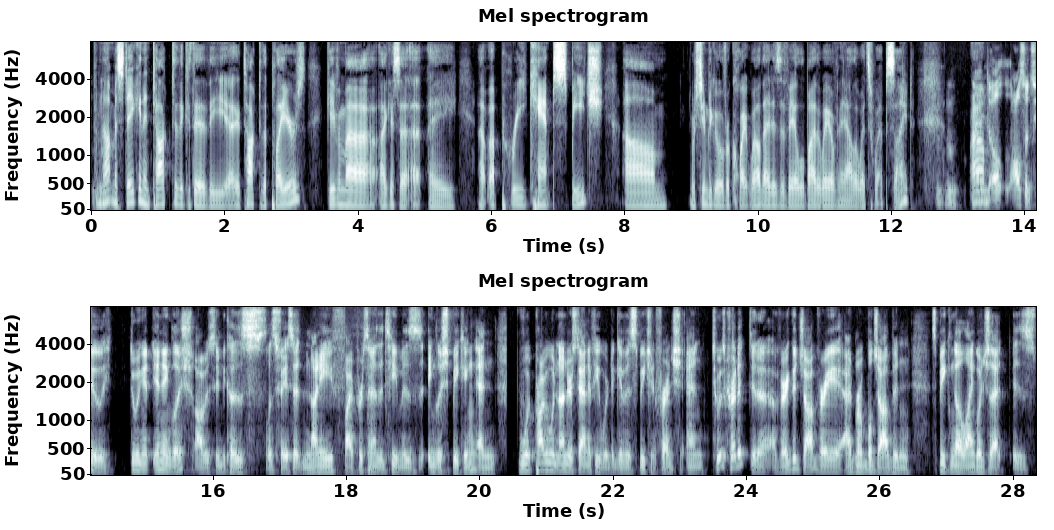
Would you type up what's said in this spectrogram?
if I'm not mistaken, and talked to the the, the uh, talked to the players. Gave him a, I guess a a a, a pre camp speech, um, which seemed to go over quite well. That is available, by the way, over the Alouettes website. and al- also too doing it in English, obviously, because let's face it, ninety five percent of the team is English speaking, and would probably wouldn't understand if he were to give his speech in French. And to his credit, did a, a very good job, very admirable job in speaking a language that is,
